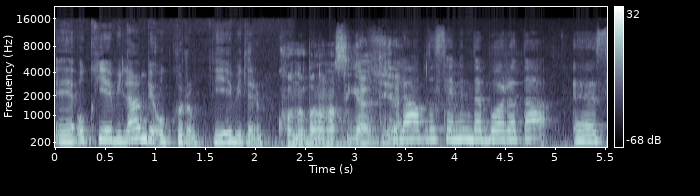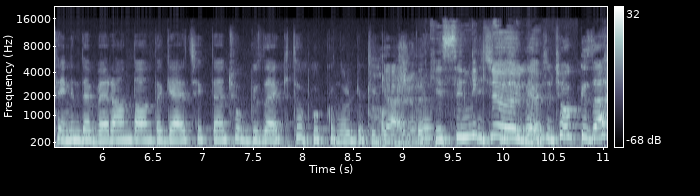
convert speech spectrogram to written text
e, okuyabilen bir okurum diyebilirim. Konu bana nasıl geldi ya? Hülya abla senin de bu arada e, senin de verandanda gerçekten çok güzel kitap okunur gibi Tabii geldi. canım. Kesinlikle Hiç öyle. düşünmemiştim. Çok güzel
